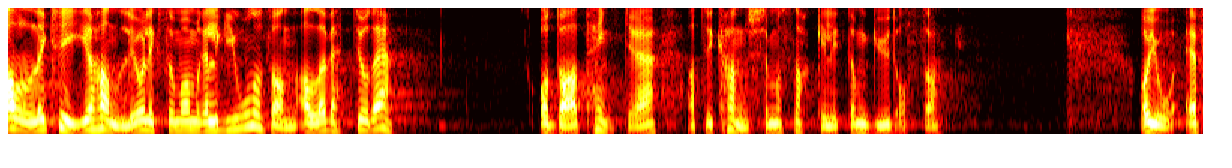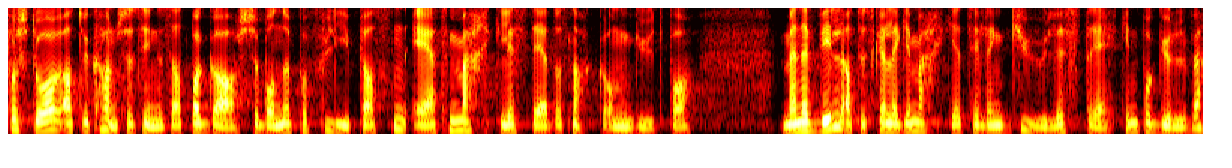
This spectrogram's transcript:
alle kriger handler jo liksom om religion og sånn. Alle vet jo det. Og da tenker jeg at vi kanskje må snakke litt om Gud også. Og jo, jeg forstår at du kanskje synes at bagasjebåndet på flyplassen er et merkelig sted å snakke om Gud på. Men jeg vil at du skal legge merke til den gule streken på gulvet.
